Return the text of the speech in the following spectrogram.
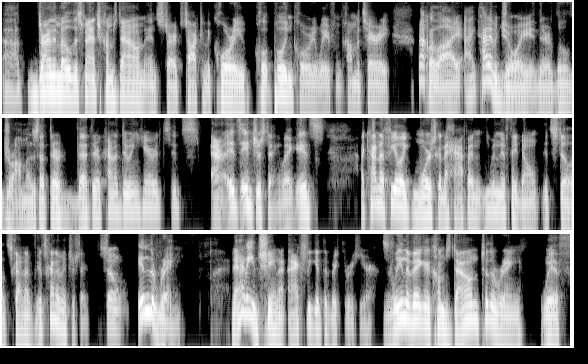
uh, during the middle of this match, comes down and starts talking to Corey, pulling Corey away from commentary. I'm not gonna lie, I kind of enjoy their little dramas that they're that they're kind of doing here. It's it's it's interesting. Like it's I kind of feel like more is to happen, even if they don't. It's still it's kind of it's kind of interesting. So in the ring, Natty and Shayna actually get the victory here. Zelina Vega comes down to the ring with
